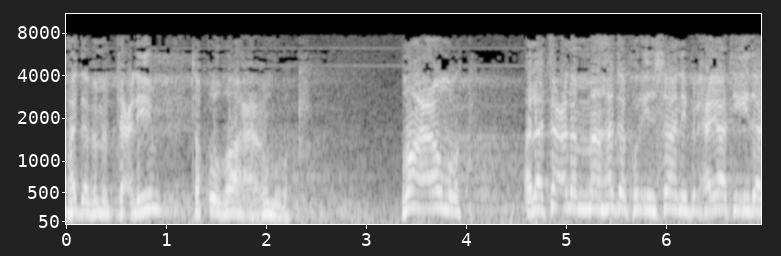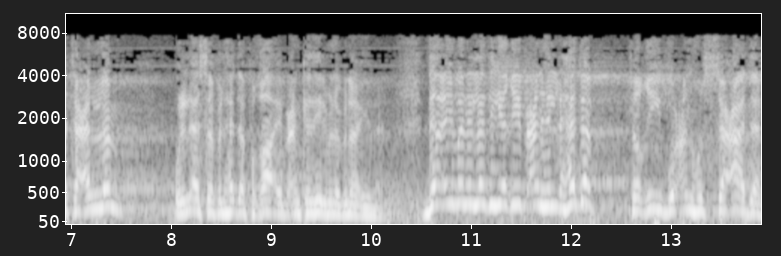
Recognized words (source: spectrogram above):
هدف من التعليم؟ تقول ضاع عمرك. ضاع عمرك. ألا تعلم ما هدف الإنسان في الحياة إذا تعلم؟ وللأسف الهدف غائب عن كثير من أبنائنا. دائما الذي يغيب عنه الهدف تغيب عنه السعادة.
